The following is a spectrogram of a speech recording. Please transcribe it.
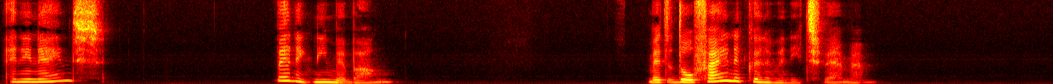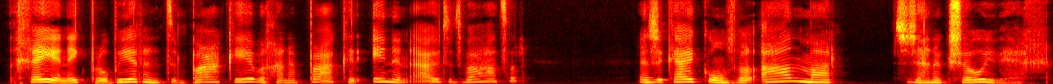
En ineens ben ik niet meer bang. Met de dolfijnen kunnen we niet zwemmen. G en ik proberen het een paar keer. We gaan een paar keer in en uit het water. En ze kijken ons wel aan, maar ze zijn ook zo weg.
